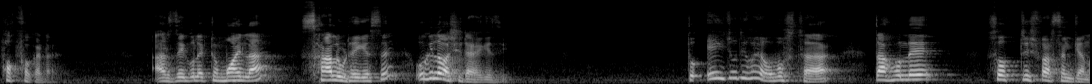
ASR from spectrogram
ফকফকাটা। আর যেগুলো একটু ময়লা, ছাল উঠে গেছে, ওগুলো আশি টাকা কেজি। তো এই যদি হয় অবস্থা, তাহলে ছত্রিশ পার্সেন্ট কেন?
